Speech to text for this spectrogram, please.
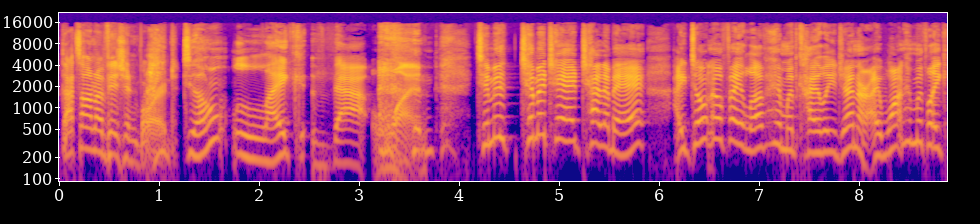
that's on a vision board don't like that one. Tim- Timothée Chalamet. I don't know if I love him with Kylie Jenner. I want him with like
